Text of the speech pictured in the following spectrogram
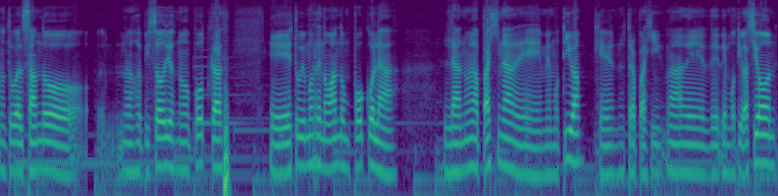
no estuve alzando nuevos episodios, nuevos podcasts. Eh, estuvimos renovando un poco la, nueva página de Me Motiva, que es nuestra página de, motivación,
